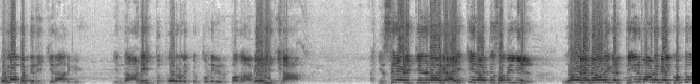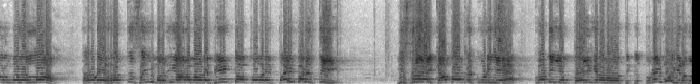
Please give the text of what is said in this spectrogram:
கொல்லப்பட்டிருக்கிறார்கள். இந்த அனைத்து போர்களுக்கும் துணை நிற்பது அமெரிக்கா. இஸ்ரேலுக்கு எதிராக ஐக்கிய நாட்டு சபையில் உலக நாடுகள் தீர்மானங்கள் கொண்டு வரும்போதெல்லாம் தன்னுடைய ரத்து செய்யும் அதிகாரமான வீட்டோ பவரை பயன்படுத்தி இஸ்ரேலை காப்பாற்றக்கூடிய கொடிய பயங்கரவாதத்துக்கு துணை போகிறது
